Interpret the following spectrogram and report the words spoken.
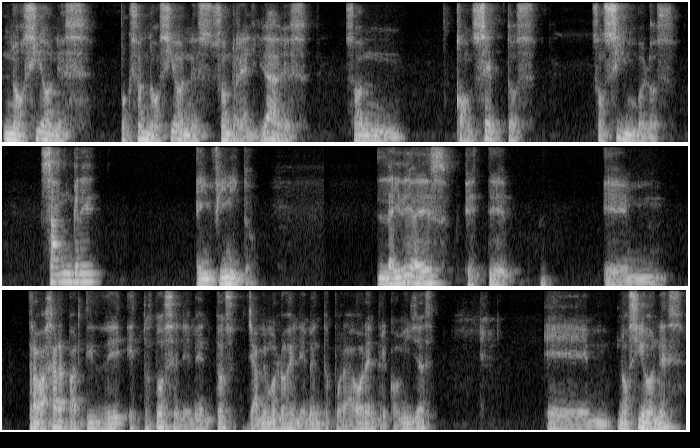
nociones porque son nociones, son realidades, son conceptos, son símbolos, sangre e infinito. La idea es este, em, trabajar a partir de estos dos elementos, llamémoslos elementos por ahora, entre comillas, eh, nociones,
